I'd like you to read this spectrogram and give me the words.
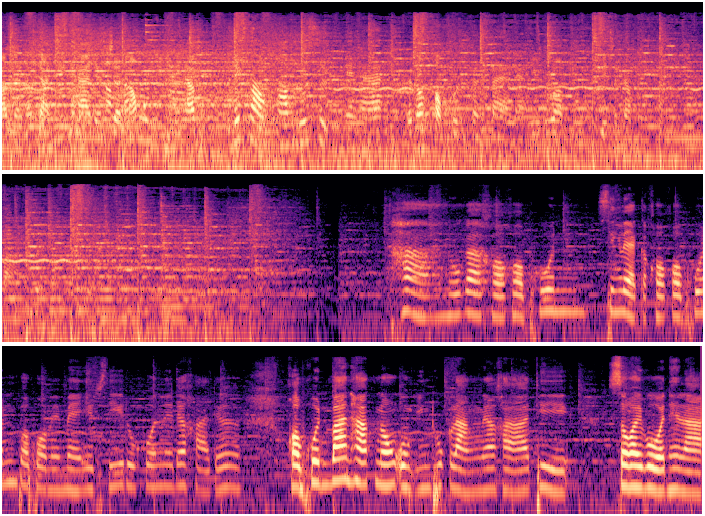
ครับและนอกจากนี้นะฮะยังเชิญน้องอุ้งอิงนะครับให้กล่าวความรู้สึกนะฮะแล้วก็ขอบคุณแฟนๆนะที่ร่วมกิจกรรมค่ะหนูก็ขอขอบคุณสิ่งแรกก็ขอขอบคุณพ่อพ่อแม่แม่เอฟซีทุกคนเลยเด้อค่ะเด้อขอบคุณบ้านฮักน้ององค์อิงทุกหลังนะคะ ที่ซอยโบสให้ล่ะ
